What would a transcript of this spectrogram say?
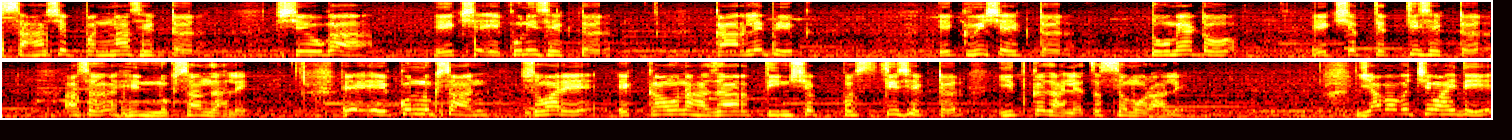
सहाशे पन्नास हेक्टर शेवगा एकशे एकोणीस हेक्टर कारले पीक एकवीसशे हेक्टर टोमॅटो एकशे तेहतीस हेक्टर असं हे नुकसान झाले. हे एकूण नुकसान सुमारे एक्कावन्न हजार तीनशे पस्तीस हेक्टर इतकं झाल्याचं समोर आले याबाबतची माहिती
